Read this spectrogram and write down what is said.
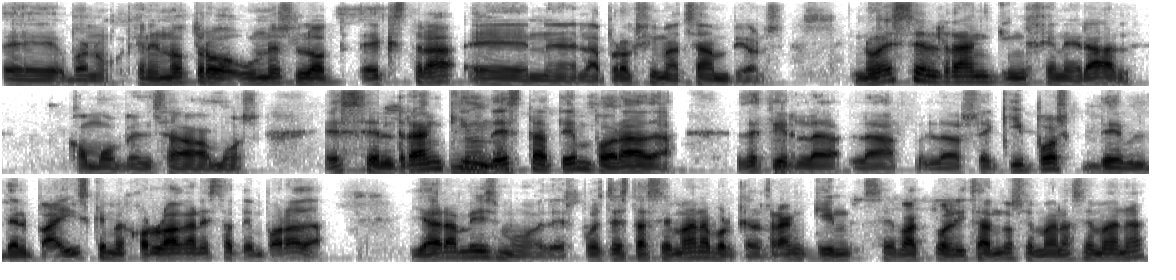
eh, bueno, tienen otro, un slot extra en eh, la próxima Champions. No es el ranking general, como pensábamos, es el ranking No, de esta temporada. Es decir, la- la- los equipos de- del país que mejor lo hagan esta temporada. Y ahora mismo, después de esta semana, porque el ranking se va actualizando semana a semana,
